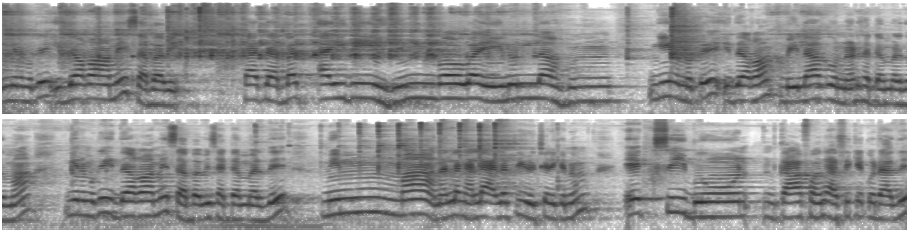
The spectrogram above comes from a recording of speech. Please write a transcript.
இங்கே நமக்கு இதகாமே சபவி. கதபத் ஐதீஹிம் வவைலுல்லஹும் இங்கே நமக்கு இதகாம் பிலாகு ஒன்னாடு சட்டம் வருதுமா? இங்கே நமக்கு இதகாமே சபவி சட்டம் வருது. மிம்மா. நல்லா நல்லா அழுத்தி வச்சிருக்கணும் எக்ஸி பூன் காஃப் வந்து அசைக்கக்கூடாது.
